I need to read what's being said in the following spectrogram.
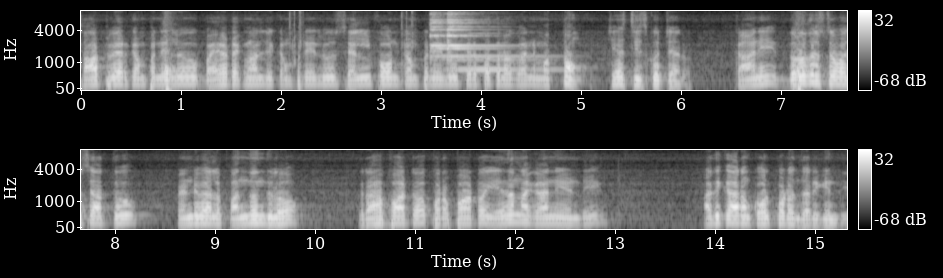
సాఫ్ట్వేర్ కంపెనీలు బయోటెక్నాలజీ కంపెనీలు సెల్ ఫోన్ కంపెనీలు తిరుపతిలో కానీ మొత్తం చేసి తీసుకొచ్చారు. కానీ దురదృష్టవశాత్తు రెండు వేల పంతొమ్మిదిలో గ్రహపాటో పొరపాటో ఏదన్నా కానివ్వండి అధికారం కోల్పోవడం జరిగింది.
